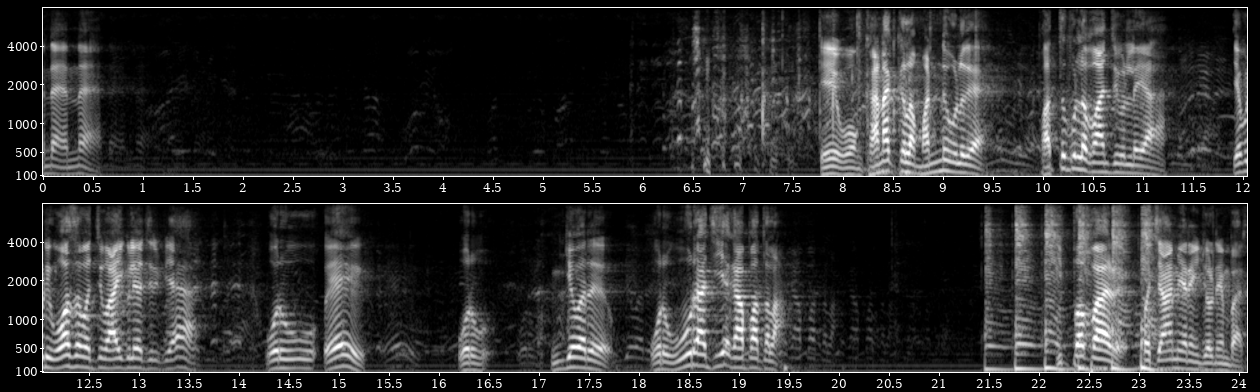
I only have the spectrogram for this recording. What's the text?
என்ன என்ன? ஏய் உன் கணக்குல மண்ணு விழுக. பத்து புள்ள பாஞ்சு இல்லையா எப்படி ஓசை வச்சு வாய்க்குள்ளே வச்சிருப்பியா? ஒரு ஏய் ஒரு இங்க வரு ஒரு ஊராட்சியே காப்பாத்தலாம். இப்ப பாரு இப்ப சாமியாரையும் சொல்றேன் பாரு.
